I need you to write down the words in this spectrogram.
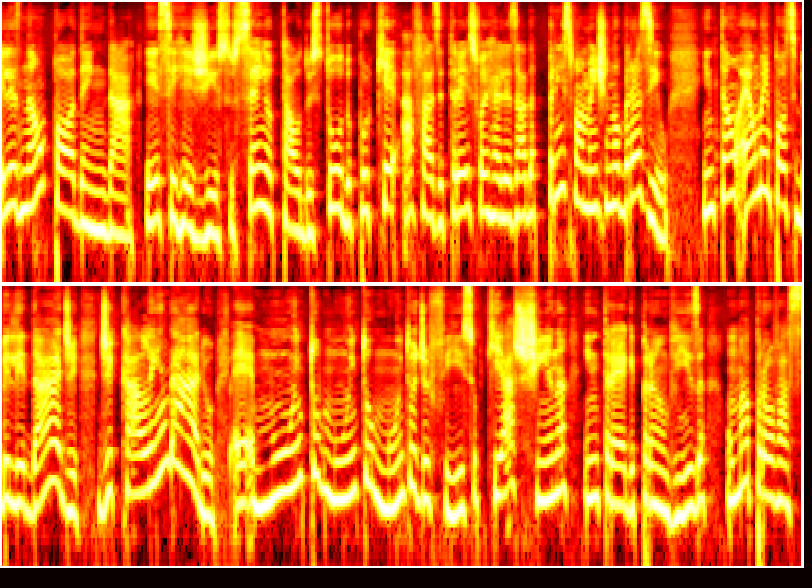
Eles não podem dar esse registro sem o tal do estudo, porque a fase 3 foi realizada principalmente no Brasil. Então, é uma impossibilidade de calendário. É muito, muito, muito difícil que a China entregue para a Anvisa uma aprovação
